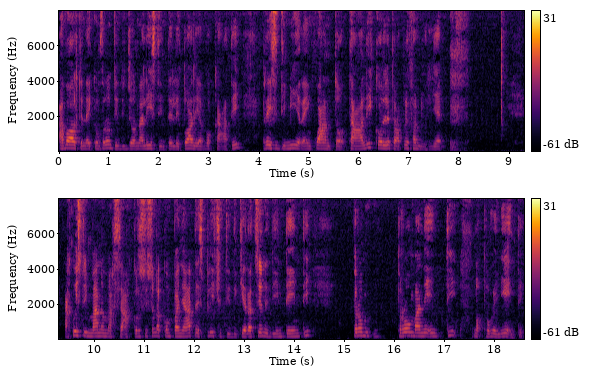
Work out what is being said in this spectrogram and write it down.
a volte nei confronti di giornalisti, intellettuali e avvocati, presi di mira in quanto tali con le proprie famiglie. A questo immane massacro si sono accompagnate espliciti dichiarazioni di intenti pro- promanenti, no, provenienti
